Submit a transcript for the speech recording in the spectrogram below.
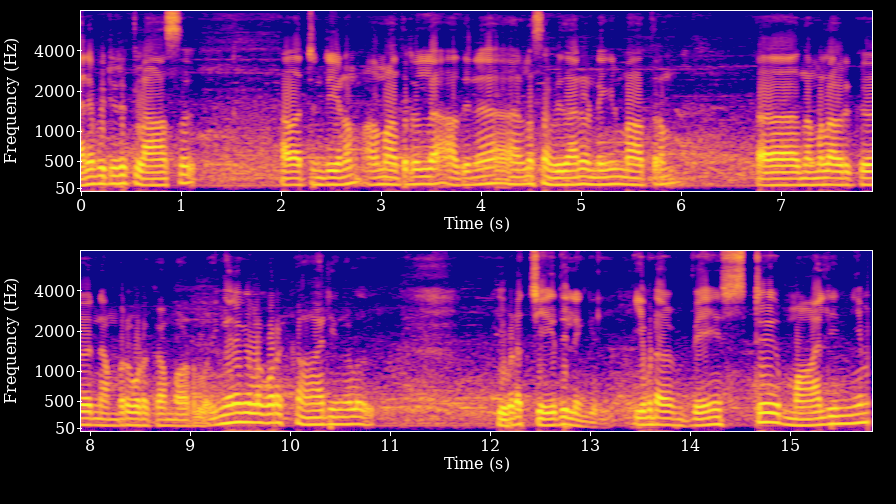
അതിനെപ്പറ്റിയൊരു ക്ലാസ് അത് അറ്റൻഡ് ചെയ്യണം. അത് മാത്രമല്ല അതിന് ഉള്ള സംവിധാനം ഉണ്ടെങ്കിൽ മാത്രം നമ്മൾ അവർക്ക് നമ്പർ കൊടുക്കാൻ പാടുള്ളൂ. ഇങ്ങനെയൊക്കെയുള്ള കുറേ കാര്യങ്ങൾ ഇവിടെ ചെയ്തില്ലെങ്കിൽ ഇവിടെ വേസ്റ്റ് മാലിന്യം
